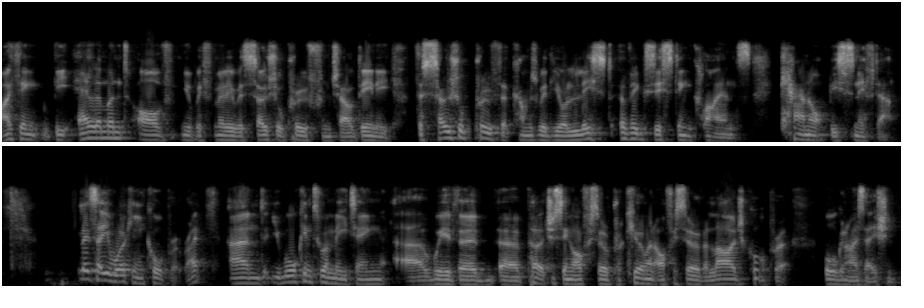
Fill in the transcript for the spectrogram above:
I think the element of, you'll be familiar with social proof from Cialdini, the social proof that comes with your list of existing clients cannot be sniffed at let's say you're working in corporate, right? And you walk into a meeting uh, with a, a, purchasing officer, a procurement officer of a large corporate, organization.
